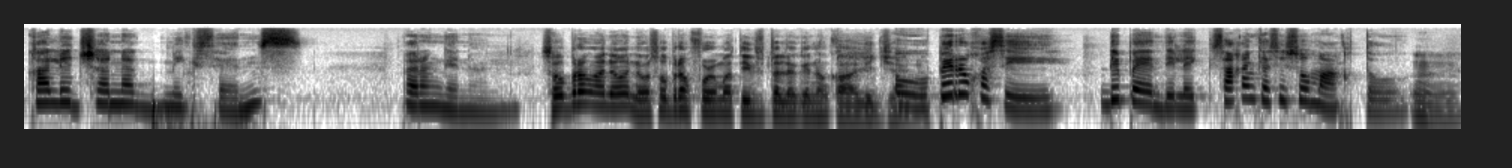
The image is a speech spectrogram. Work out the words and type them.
college siya nag-make sense. Parang ganun. sobrang ano, no, sobrang formative talaga ng college. Oo, Ano? pero kasi, depende. Like, sa akin kasi sumakto. Mm,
